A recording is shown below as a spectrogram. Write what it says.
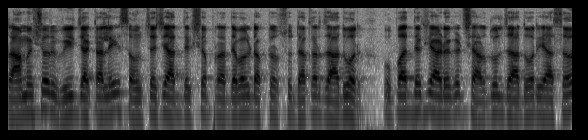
रामेश्वर व्ही. जटाले संस्थेचे अध्यक्ष प्राध्यापक डॉक्टर सुधाकर जाधवर उपाध्यक्ष ॲडव्होकेट शार्दूल जाधवर यासह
